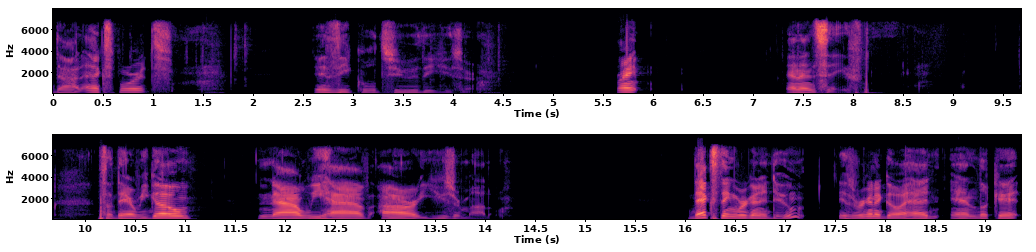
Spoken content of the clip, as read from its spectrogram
dot exports is equal to the user. Right? And then save. So there we go. Now we have our user model. Next thing we're going to do is we're going to go ahead and look at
